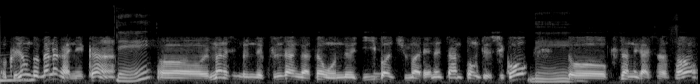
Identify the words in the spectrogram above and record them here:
어, 그 음. 정도면 가니까 네. 어, 웬만하신 분들 군산 가서 오늘 이번 주말에는 짬뽕 드시고 네. 또 부산에 가셔서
